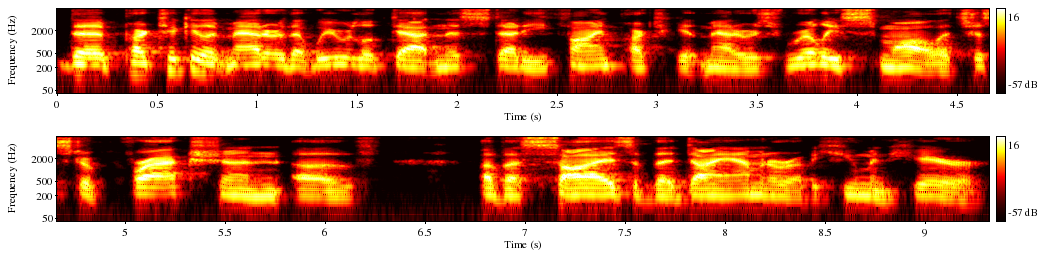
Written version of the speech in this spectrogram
The particulate matter that we were looked at in this study, fine particulate matter, is really small. It's just a fraction of of a size of the diameter of a human hair.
